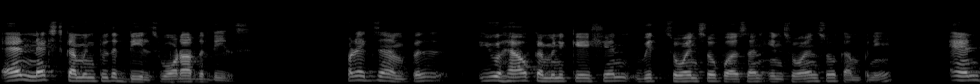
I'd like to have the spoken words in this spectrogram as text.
And next coming to the deals. What are the deals? For example you have communication with so and so person in so and so company. And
